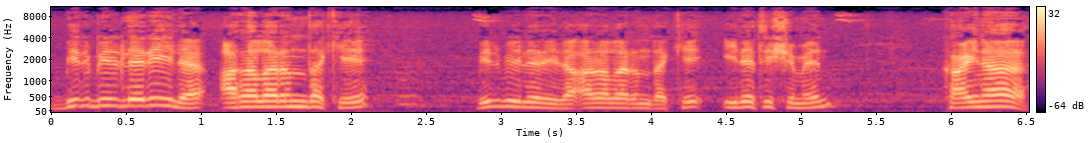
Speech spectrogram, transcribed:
birbirleriyle aralarındaki birbirleriyle aralarındaki iletişimin kaynağı.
